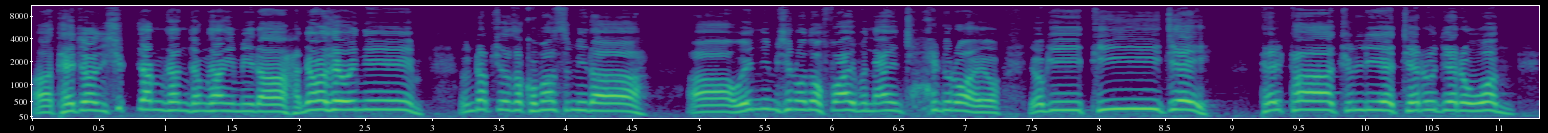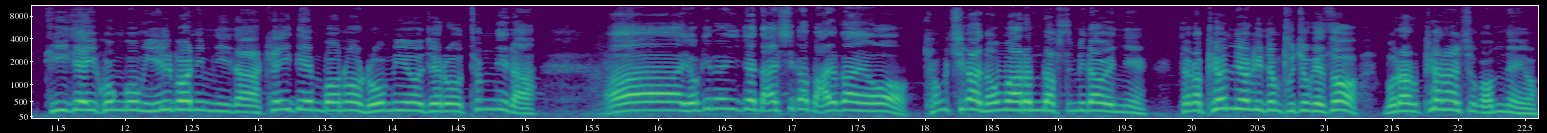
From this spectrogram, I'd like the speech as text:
아, 대전 식장산 정상입니다. 안녕하세요, 웬님. 응답 주셔서 고맙습니다. 아, 웬님 신호도 59 잘 들어와요. 여기 DJ 델타 줄리엣 001 DJ001번입니다. KDM 번호 로미오 02입니다. 아, 여기는 이제 날씨가 맑아요. 경치가 너무 아름답습니다, 웬님. 제가 표현력이 좀 부족해서 뭐라고 표현할 수가 없네요.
